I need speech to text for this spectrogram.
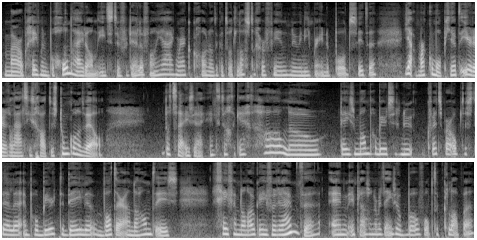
Maar op een gegeven moment begon hij dan iets te vertellen van... ja, ik merk ook gewoon dat ik het wat lastiger vind nu we niet meer in de pod zitten. Ja, maar kom op, je hebt eerder relaties gehad, dus toen kon het wel. Dat zei zij. En toen dacht ik echt, hallo, deze man probeert zich nu kwetsbaar op te stellen en probeert te delen wat er aan de hand is. Geef hem dan ook even ruimte. En in plaats van er meteen zo bovenop te klappen.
